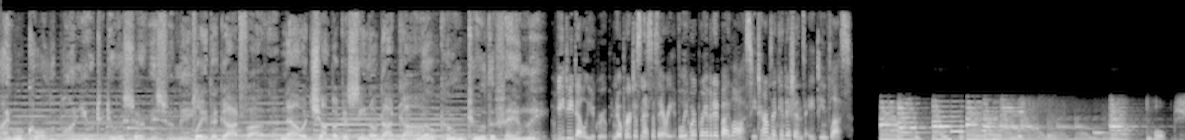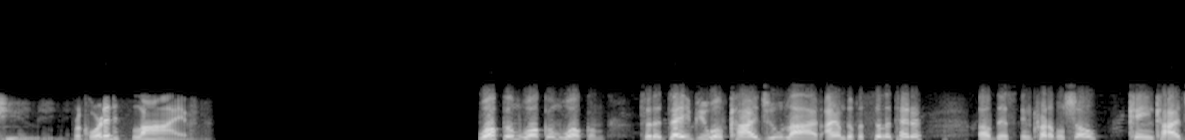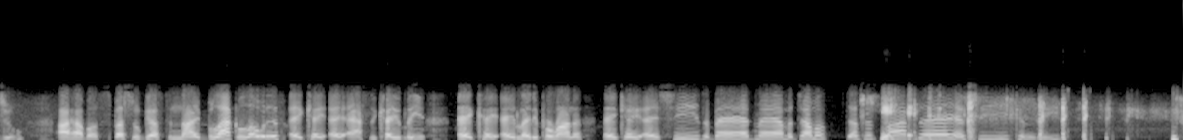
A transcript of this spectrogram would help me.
I will call upon you to do a service for me. Play The Godfather now at ChumbaCasino.com. Welcome to the family. VGW Group. No purchase necessary. Void where prohibited by law. See terms and conditions. 18 plus. Talk shoes. Recorded live. Welcome, welcome, welcome to the debut of Kaiju Live. I am the facilitator of this incredible show, King Kaiju. I have a special guest tonight, Black Lotus, aka Ashley K. Lee, aka Lady Piranha, aka She's a Bad Mamma Jamma, just as foxy as she can be.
